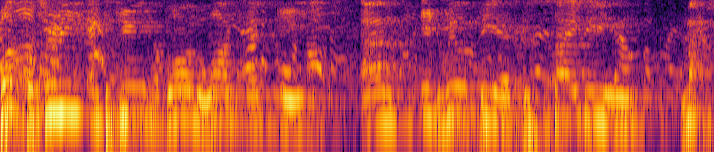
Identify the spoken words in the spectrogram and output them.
Both Pachuri and Tiki have won once set each, and it will be a deciding match.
